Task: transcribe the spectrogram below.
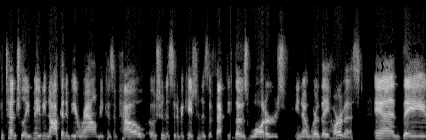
potentially maybe not going to be around because of how ocean acidification is affecting those waters you know where they harvest and they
